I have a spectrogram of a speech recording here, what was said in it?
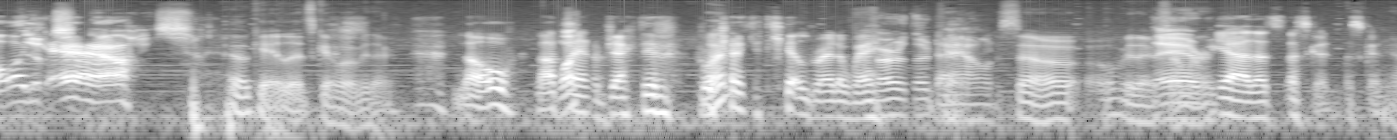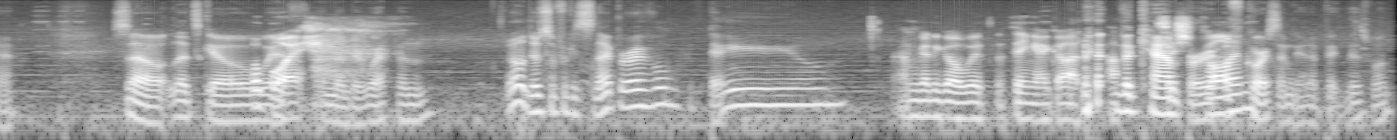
Oh Looks yeah. nice. Okay, let's go over there. No, not What? by an objective. We're What? gonna get killed right away. Further Okay, down. So over there. There somewhere. we Yeah, that's that's good. That's good. Yeah. So let's go Oh, with boy. another weapon. Oh, there's a fucking sniper rifle. Damn. I'm gonna go with the thing I got. the camper. Of course, I'm gonna pick this one.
